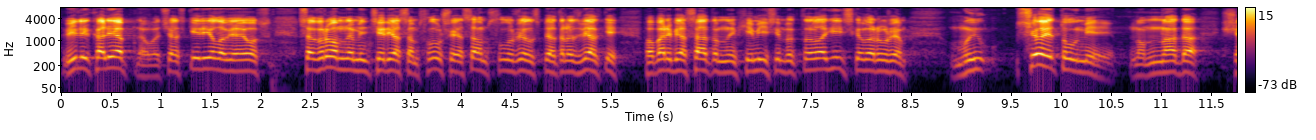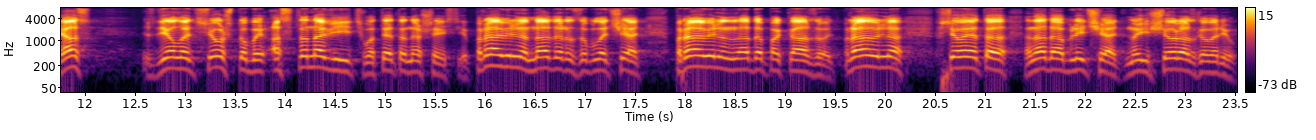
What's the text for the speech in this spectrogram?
великолепно. Вот сейчас Кириллов, я его с, с огромным интересом слушаю, я сам служил в спецразведке по борьбе с атомным, химическим, бактериологическим оружием. Мы все это умеем, но надо сейчас сделать все, чтобы остановить вот это нашествие. Правильно надо разоблачать, правильно надо показывать, правильно все это надо обличать. Но еще раз говорю,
